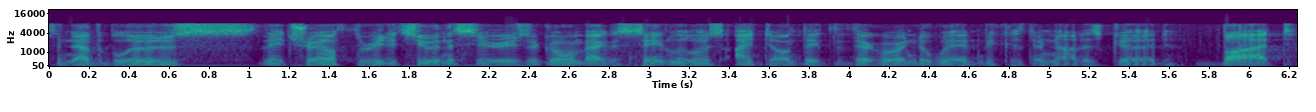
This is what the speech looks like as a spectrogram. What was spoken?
So now the Blues they trail three to two in the series. They're going back to St. Louis. I don't think that they're going to win because they're not as good, but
